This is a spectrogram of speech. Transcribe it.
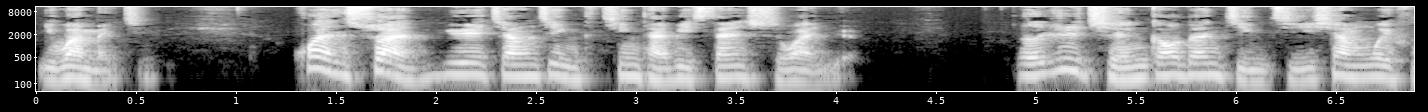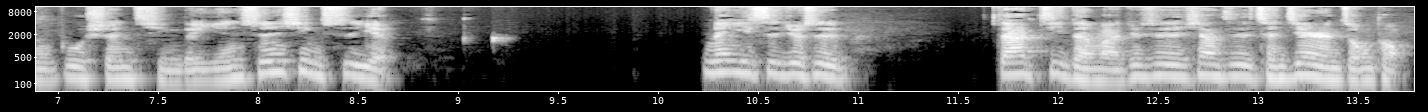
一万美金。换算约将近新台币三十万元，而日前高端紧急向卫福部申请的延伸性试验，那意思就是大家记得吗？就是像是陈建仁总统、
